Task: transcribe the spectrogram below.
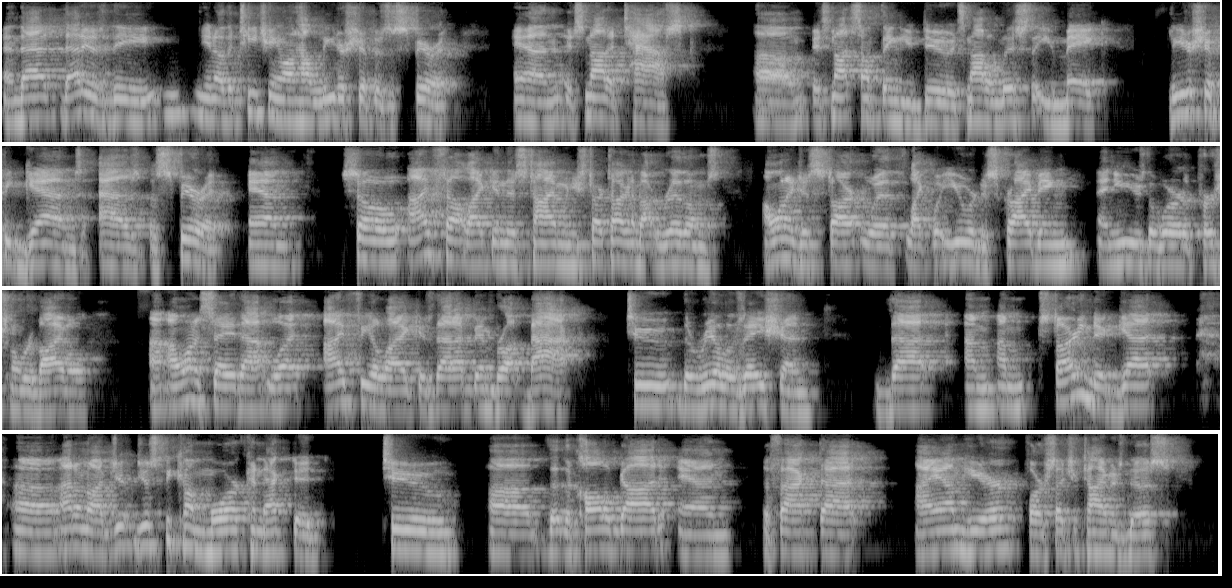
and that that is the you know the teaching on how leadership is a spirit, and it's not a task. Um, it's not something you do. It's not a list that you make. Leadership begins as a spirit, and so I felt like in this time when you start talking about rhythms I want to just start with like what you were describing, and you use the word of personal revival. I want to say that what I feel like is that I've been brought back to the realization that I'm, I'm starting to get, uh, I don't know, I've ju- just become more connected to uh, the, the call of God and the fact that I am here for such a time as this.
